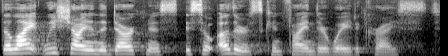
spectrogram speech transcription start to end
The light we shine in the darkness is so others can find their way to Christ.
